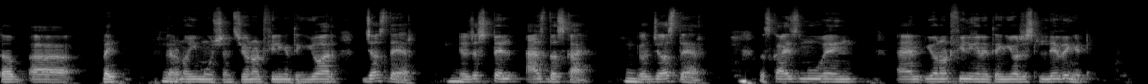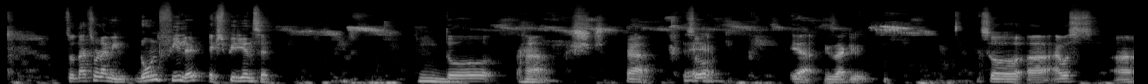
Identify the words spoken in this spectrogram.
तब like there are no emotions you are not feeling anything you are just there you are just still as the sky. You are just there the is moving and you are not feeling anything you are just living it so that's what i mean don't feel it experience it hmm, तो हाँ yeah so yeah exactly so uh, i was uh,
